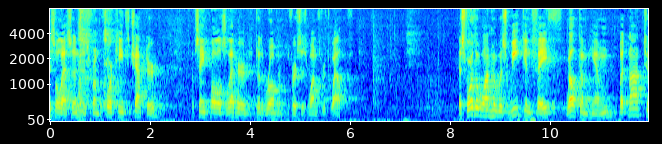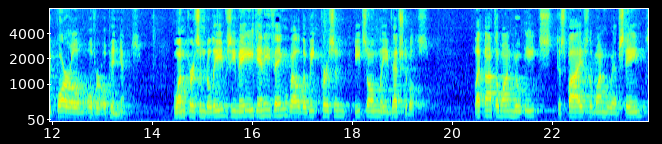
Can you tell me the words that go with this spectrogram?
Epistle lesson is from the 14th chapter of St. Paul's letter to the Romans, verses 1 through 12. As for the one who is weak in faith, welcome him, but not to quarrel over opinions. One person believes he may eat anything, while the weak person eats only vegetables. Let not the one who eats despise the one who abstains,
